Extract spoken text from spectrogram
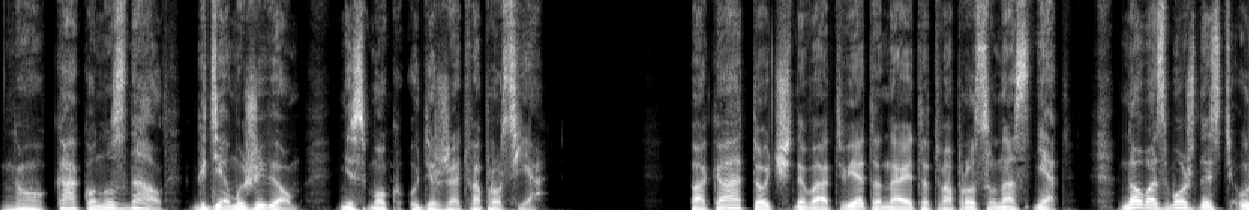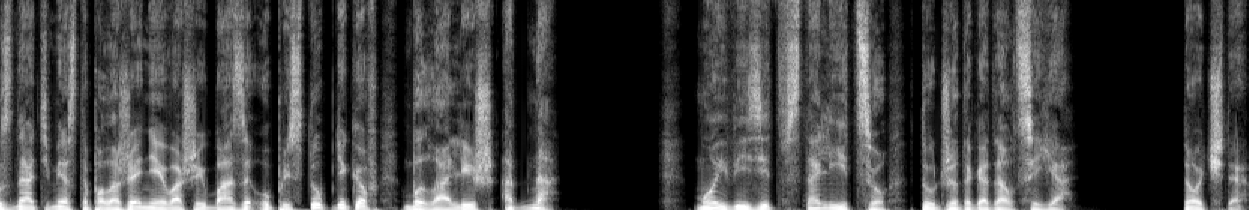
«Но как он узнал, где мы живем?» — не смог удержать вопрос я. Пока точного ответа на этот вопрос у нас нет. Но возможность узнать местоположение вашей базы у преступников была лишь одна. Мой визит в столицу, тут же догадался я. Точно.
